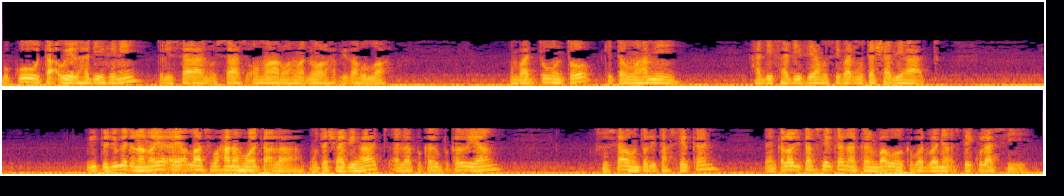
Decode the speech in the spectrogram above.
Buku takwil hadis ini tulisan Ustaz Omar Muhammad Nur hafizahullah. Membantu untuk kita memahami hadis-hadis yang bersifat mutasyabihat. Begitu juga dalam ayat ayat Allah Subhanahu wa taala. Mutasyabihat adalah perkara-perkara yang susah untuk ditafsirkan dan kalau ditafsirkan akan bawa kepada banyak spekulasi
